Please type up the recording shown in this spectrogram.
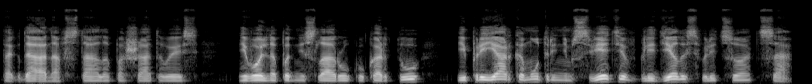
Тогда она встала, пошатываясь, невольно поднесла руку к рту и при ярком утреннем свете вгляделась в лицо отца.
